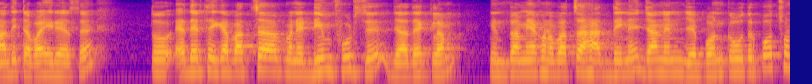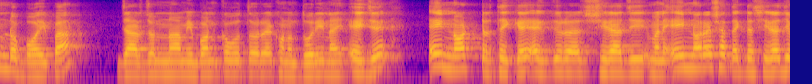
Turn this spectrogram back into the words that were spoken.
মাদিটা বাইরে আছে। তো এদের থেকে বাচ্চা মানে ডিম ফুটছে, যা দেখলাম। কিন্তু আমি এখনও বাচ্চা হাত দিই নাই। জানেন যে বন কবুতর প্রচণ্ড ভয় পা, যার জন্য আমি বন কবুতর এখনও ধরি নাই। এই যে, এই নটটার থেকে একজোড়া সিরাজি মানে এই নরের সাথে একটা সিরাজি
